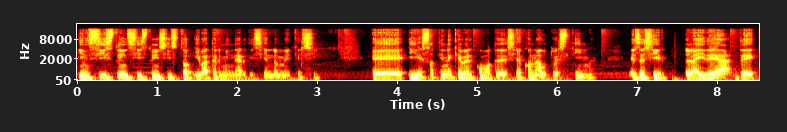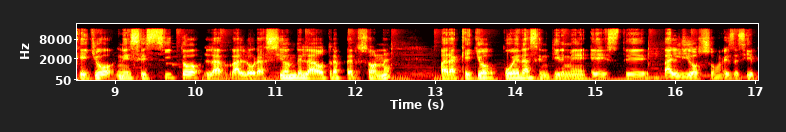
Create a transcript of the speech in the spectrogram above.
insisto, insisto, insisto, y va a terminar diciéndome que sí. Eh, y eso tiene que ver, como te decía, con autoestima. Es decir, la idea de que yo necesito la valoración de la otra persona para que yo pueda sentirme este, valioso. Es decir,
